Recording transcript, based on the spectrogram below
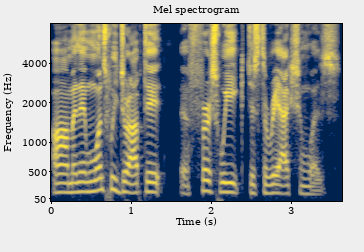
Um, and then once we dropped it, uh, first week, just the reaction was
